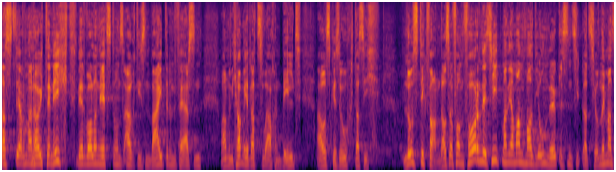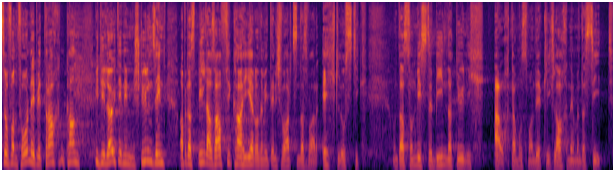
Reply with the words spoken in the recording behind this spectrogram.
das darf man heute nicht. Wir wollen jetzt uns auch diesen weiteren Versen anschauen. Ich habe mir dazu auch ein Bild ausgesucht, das ich lustig fand. Also von vorne sieht man ja manchmal die unmöglichsten Situationen. Wenn man so von vorne betrachten kann, wie die Leute in den Stühlen sind, aber das Bild aus Afrika hier oder mit den Schwarzen, das war echt lustig. Und das von Mr. Bean natürlich auch. Da muss man wirklich lachen, wenn man das sieht.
